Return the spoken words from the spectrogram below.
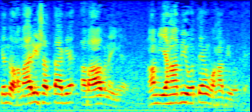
किंतु हमारी सत्ता के अभाव नहीं है। हम यहाँ भी होते हैं, वहाँ भी होते हैं।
